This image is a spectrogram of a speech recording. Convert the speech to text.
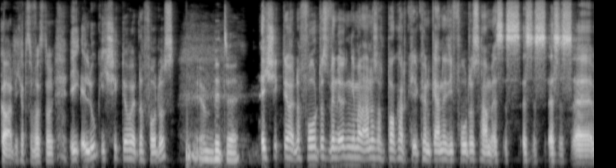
Gott, ich habe sowas noch. Ich, Luke, ich schicke dir heute noch Fotos. Ja, bitte. Ich schicke dir heute noch Fotos, wenn irgendjemand anders auf Bock hat, ihr könnt gerne die Fotos haben. Es ist, es ist, es ist, äh,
